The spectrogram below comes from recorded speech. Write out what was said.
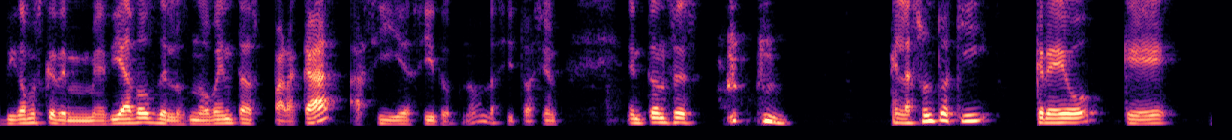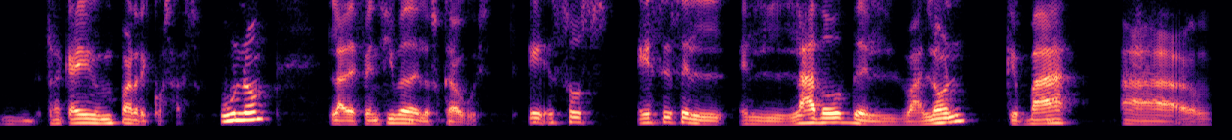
digamos que de mediados de los noventas para acá, así ha sido, ¿no? La situación. Entonces, el asunto aquí creo que recae en un par de cosas. Uno, la defensiva de los Cowboys. Esos, ese es el, lado del balón que va a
